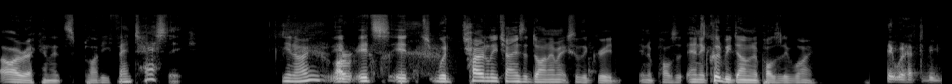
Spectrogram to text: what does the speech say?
I reckon it's bloody fantastic. You know, it, it's it would totally change the dynamics of the grid in a positive, and it could be done in a positive way. It would have to be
